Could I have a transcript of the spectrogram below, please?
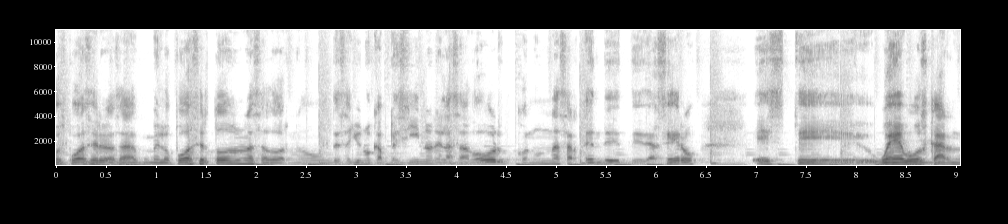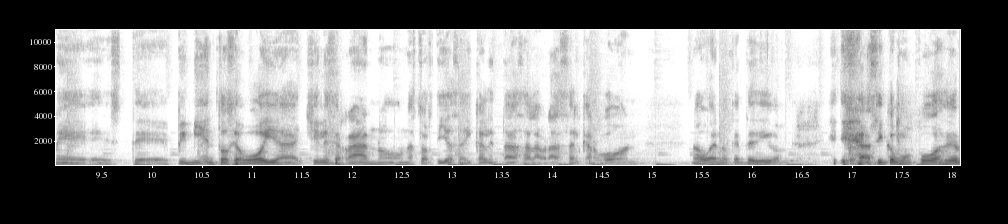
pues puedo hacer, o sea, me lo puedo hacer todo en un asador, ¿no? Un desayuno campesino en el asador con una sartén de, de, acero, este, huevos, carne, este, pimiento, cebolla, chile serrano, unas tortillas ahí calentadas a la brasa, el carbón. No, bueno, ¿qué te digo? Así como puedo hacer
